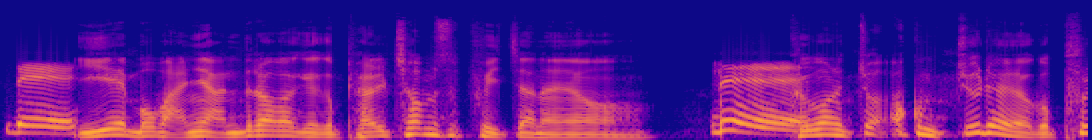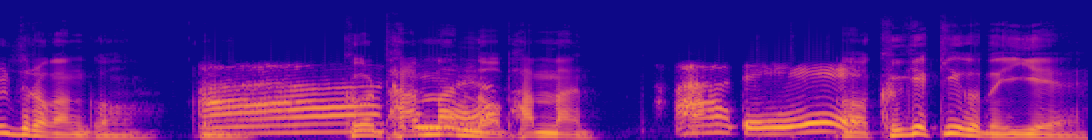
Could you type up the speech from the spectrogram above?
네. 이에 뭐 많이 안 들어가게 그 별첨 스프 있잖아요. 네. 그거는 조금 줄여요. 그 풀 들어간 거. 아. 그걸 반만 그런가요? 넣어, 반만. 아, 네. 어, 그게 끼거든, 이에.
